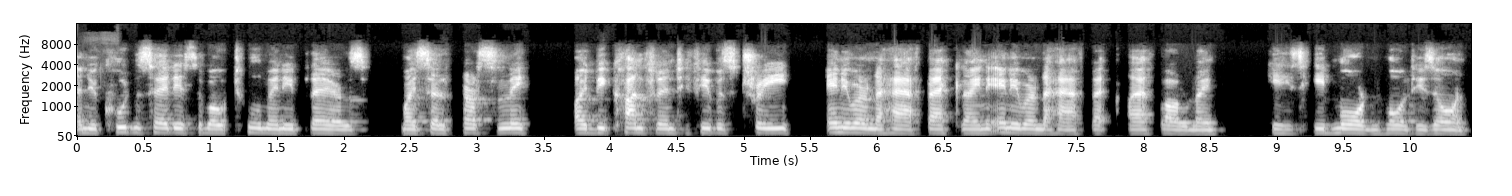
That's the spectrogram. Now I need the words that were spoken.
and you couldn't say this about too many players. Myself personally, I'd be confident if he was three, anywhere in the half back line, anywhere in the half back half forward line, he's he'd more than hold his own.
